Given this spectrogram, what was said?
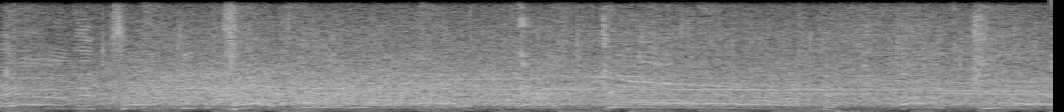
And it's at the top of the wall. And gone! Again!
